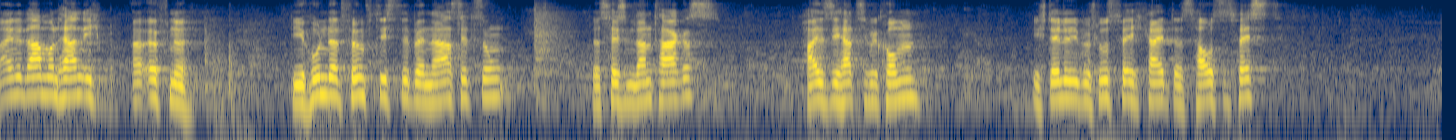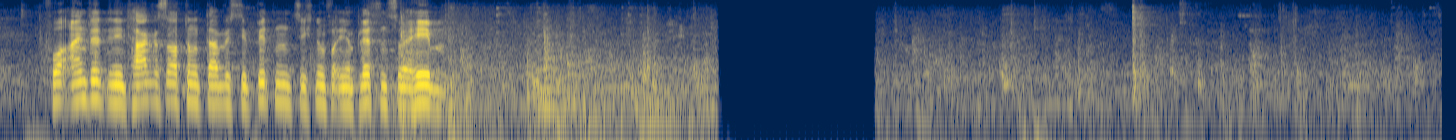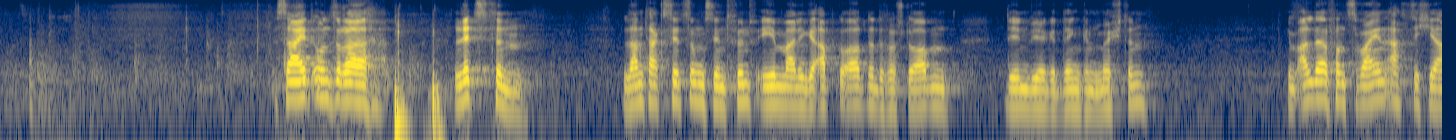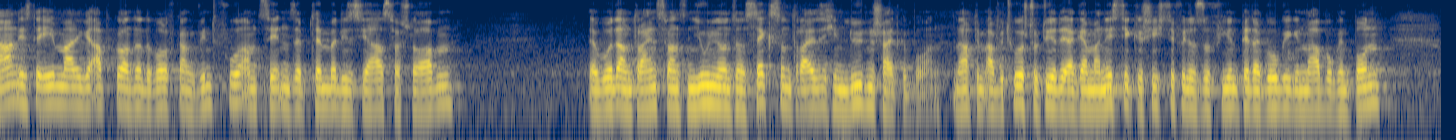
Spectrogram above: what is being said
Meine Damen und Herren, ich eröffne die 150. Plenarsitzung des Hessischen Landtages. Ich heiße Sie herzlich willkommen. Ich stelle die Beschlussfähigkeit des Hauses fest. Vor Eintritt in die Tagesordnung darf ich Sie bitten, sich nun von Ihren Plätzen zu erheben. Seit unserer letzten Landtagssitzung sind fünf ehemalige Abgeordnete verstorben, denen wir gedenken möchten. Im Alter von 82 Jahren ist der ehemalige Abgeordnete Wolfgang Windfuhr am 10. September dieses Jahres verstorben. Er wurde am 23. Juni 1936 in Lüdenscheid geboren. Nach dem Abitur studierte er Germanistik, Geschichte, Philosophie und Pädagogik in Marburg und Bonn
